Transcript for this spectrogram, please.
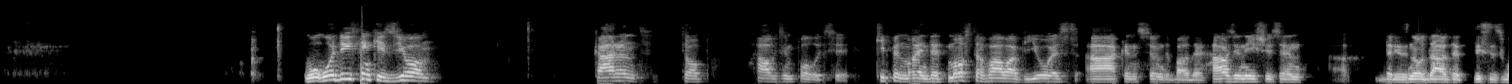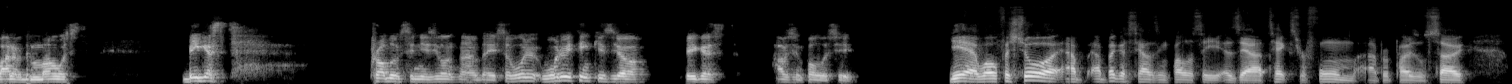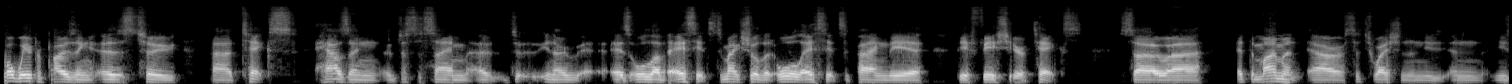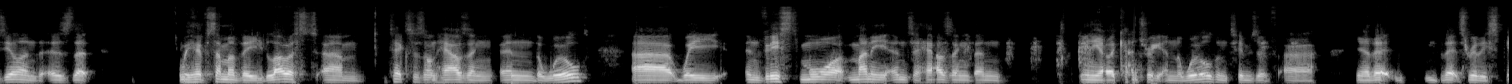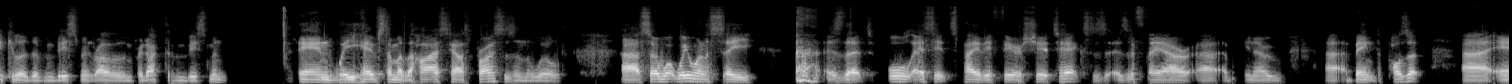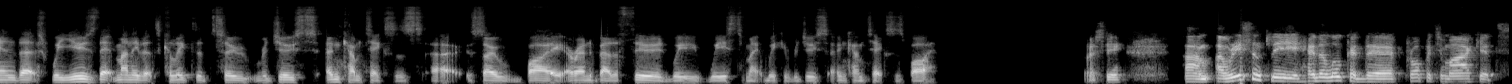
Well, what do you think is your current top housing policy? Keep in mind that most of our viewers are concerned about the housing issues, and uh, there is no doubt that this is one of the most biggest problems in New Zealand nowadays. So, what, what do you think is your biggest housing policy? Yeah, well, for sure, our, our biggest housing policy is our tax reform uh, proposal. So, what we're proposing is to uh, tax housing just the same, uh, to, you know, as all other assets, to make sure that all assets are paying their their fair share of tax. So, uh, at the moment, our situation in New, in New Zealand is that we have some of the lowest um, taxes on housing in the world. Uh, we invest more money into housing than any other country in the world in terms of uh, you know that that's really speculative investment rather than productive investment. And we have some of the highest house prices in the world. Uh, so what we want to see is that all assets pay their fair share tax as, as if they are uh, you know a bank deposit uh, and that we use that money that's collected to reduce income taxes. Uh, so by around about a third, we, we estimate we could reduce income taxes by. I see. Um, I recently had a look at the property market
